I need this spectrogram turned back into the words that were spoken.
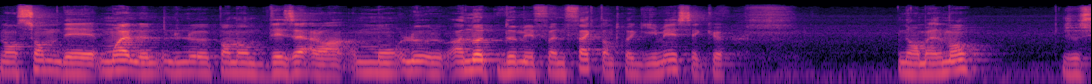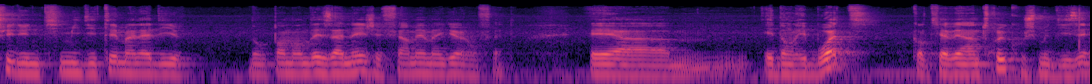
l'ensemble des. Moi, le, pendant des alors mon, le, un autre de mes fun facts entre guillemets, c'est que normalement, je suis d'une timidité maladive. Donc pendant des années, j'ai fermé ma gueule en fait. Et, euh, et dans les boîtes, quand il y avait un truc où je me disais,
